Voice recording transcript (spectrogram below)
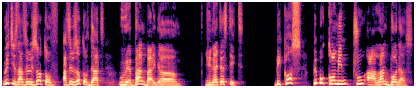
which is as a result of, as a result of that, we were banned by the um, United States. Because people coming through our land borders,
